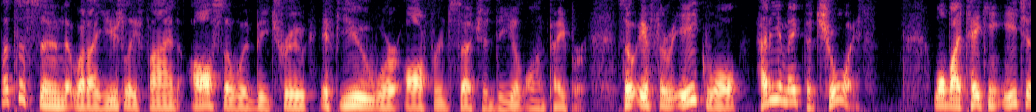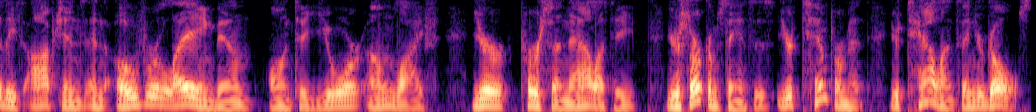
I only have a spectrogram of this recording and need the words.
let's assume that what I usually find also would be true if you were offered such a deal on paper. So if they're equal, how do you make the choice? Well, by taking each of these options and overlaying them onto your own life, your personality, your circumstances, your temperament, your talents, and your goals.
